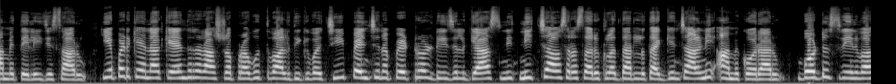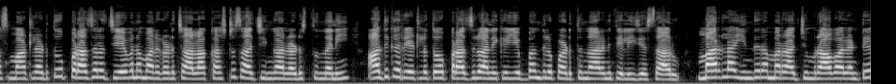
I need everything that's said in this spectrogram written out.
ఆమె తెలియజేశారు. ఇప్పటికైనా కేంద్ర రాష్ట్ర ప్రభుత్వాలు దిగివచ్చి పెంచిన పెట్రోల్ డీజిల్ గ్యాస్ నిత్యావసర సరుకుల ధరలు తగ్గించాలని ఆమె కోరారు. బొడ్డు శ్రీనివాస్ మాట్లాడుతూ ప్రజల జీవన మనుగడ చాలా కష్టసాధ్యంగా నడుస్తుందని అధిక రేట్లతో ప్రజలు అనేక ఇబ్బందులు పడుతున్నారని తెలియజేశారు. మరలా ఇందిరమ్మ రాజ్యం రావాలంటే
